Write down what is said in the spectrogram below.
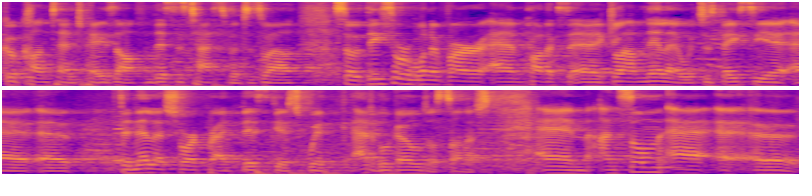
good content pays off, and this is testament as well. So these were one of our um, products, uh, Glamnilla, which is basically a, a, a, vanilla shortbread biscuit with edible gold dust on it. Um, and some uh, uh,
